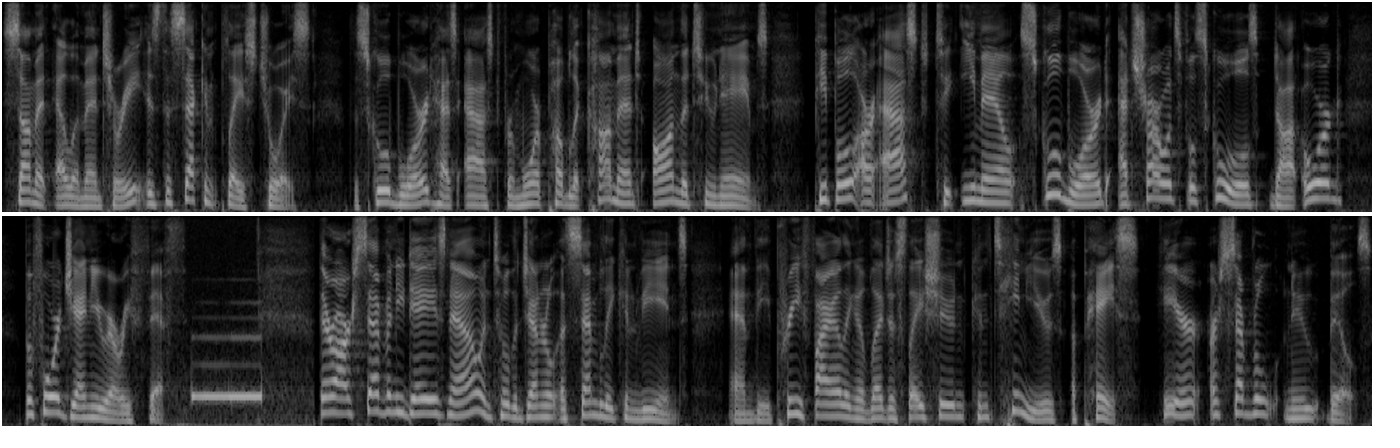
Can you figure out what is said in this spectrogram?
Summit Elementary is the second place choice. The school board has asked for more public comment on the two names. People are asked to email schoolboard at charlottesvilleschools.org before January 5th. There are 70 days now until the General Assembly convenes and the pre filing of legislation continues apace. Here are several new bills.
